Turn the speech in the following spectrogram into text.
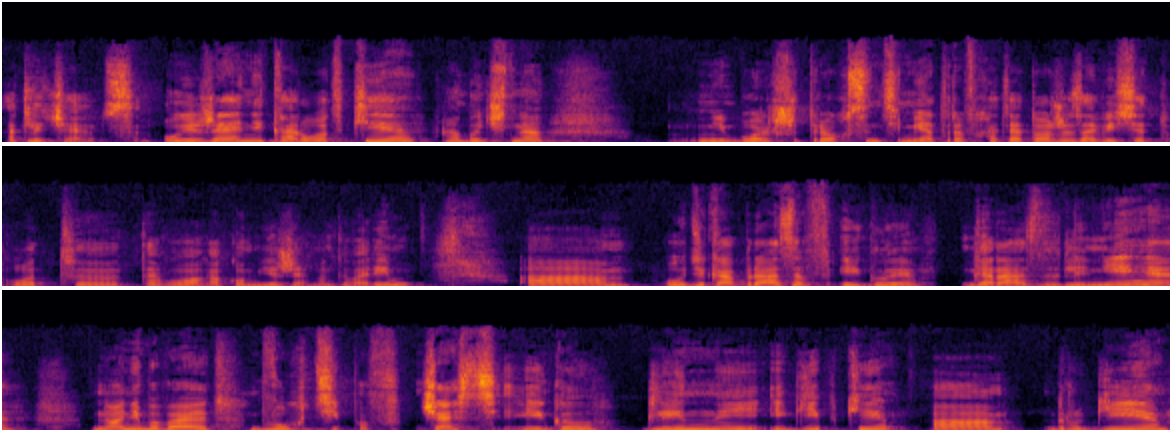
отличаются. У ежей они короткие, обычно не больше трех сантиметров, хотя тоже зависит от э, того, о каком еже мы говорим. А, у дикобразов иглы гораздо длиннее, но они бывают двух типов. Часть игл длинные и гибкие, а другие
